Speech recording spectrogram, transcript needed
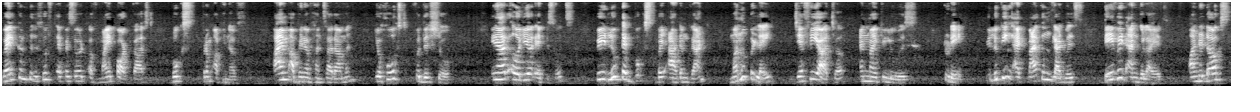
welcome to the fifth episode of my podcast, Books from Abhinav. I'm Abhinav Hansaraman, your host for this show. In our earlier episodes, we looked at books by Adam Grant, Manu Pillai, Jeffrey Archer, and Michael Lewis. Today, we're looking at Malcolm Gladwell's David and Goliath, Underdogs,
